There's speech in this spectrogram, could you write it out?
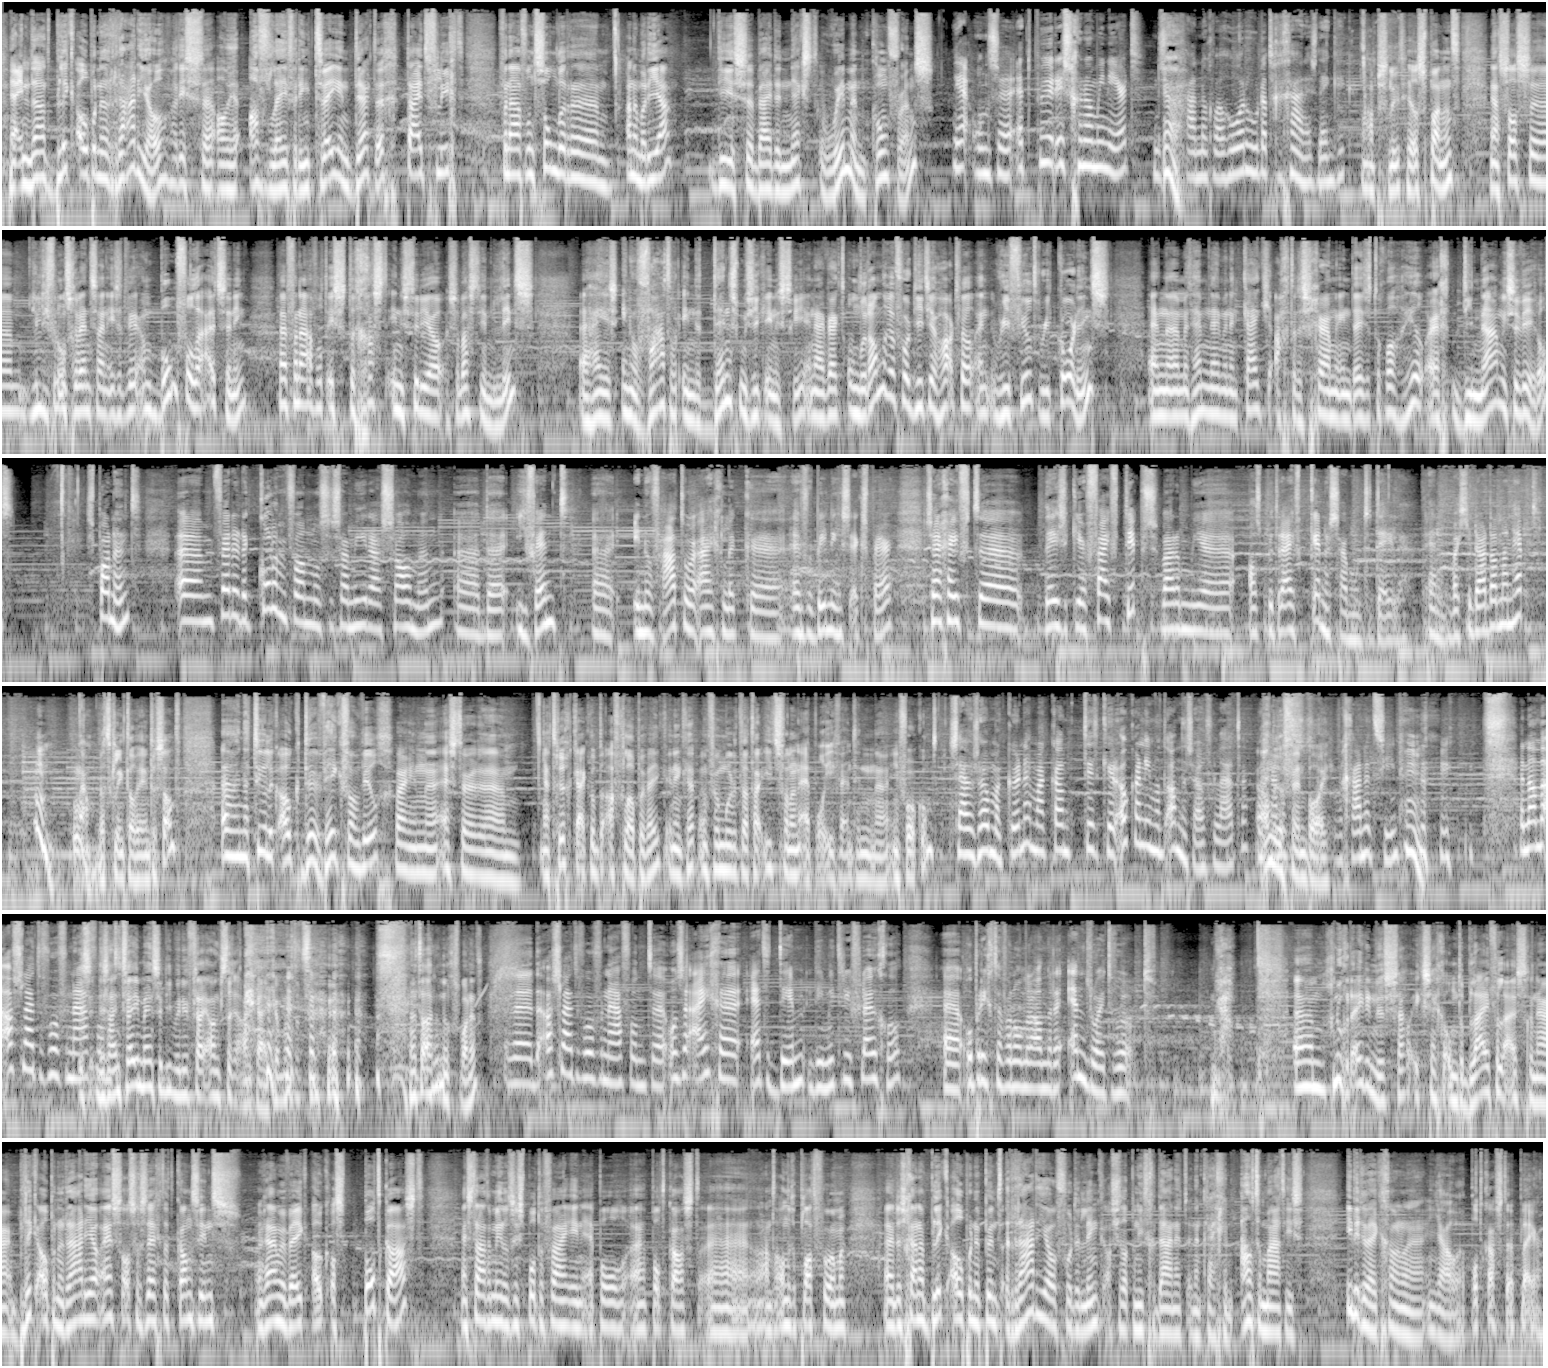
Ja, inderdaad, blikopende radio. Het is uh, alweer aflevering 32. Tijd vliegt. Vanavond zonder uh, Annemaria. Die is uh, bij de Next Women Conference. Ja, onze Ed Puur is genomineerd. Dus Ja. we gaan nog wel horen hoe dat gegaan is, denk ik. Absoluut, heel spannend. Nou, zoals uh, jullie van ons gewend zijn, is het weer een bomvolle uitzending. Uh, vanavond is de gast in de studio Sebastian Lins. Uh, hij is innovator in de dancemuziekindustrie. En hij werkt onder andere voor DJ Hartwell en Revealed Recordings. En met hem nemen we een kijkje achter de schermen in deze toch wel heel erg dynamische wereld. Spannend. Um, verder de column van onze Samira Salmen, uh, de event uh, innovator eigenlijk uh, en verbindingsexpert. Zij geeft deze keer vijf tips waarom je als bedrijf kennis zou moeten delen. En wat je daar dan aan hebt. Hmm, nou, dat klinkt alweer interessant. Uh, natuurlijk ook de Week van Wilg, waarin uh, Esther uh, ja, terugkijkt op de afgelopen week. En ik heb een vermoeden dat daar iets van een Apple-event in, eh, in voorkomt. Zou zomaar kunnen, maar kan dit keer ook aan iemand anders overlaten. We andere fanboy. Het, we gaan het zien. Hmm. en dan de afsluiter voor vanavond. Dus, er zijn twee mensen die me nu vrij angstig aankijken, maar dat, dat houdt nog spannend. De, de afsluiter voor vanavond, onze eigen Ed Dim, Dimitri Vleugel, oprichter van onder andere Android World. Ja. Um, genoeg reden dus, zou ik zeggen, om te blijven luisteren naar Blikopende Radio. En zoals gezegd, het kan sinds een ruime week ook als podcast. En staat inmiddels in Spotify, in Apple uh, Podcast, uh, een aantal andere platformen. Uh, dus ga naar blikopenen.radio voor de link als je dat nog niet gedaan hebt. En dan krijg je hem automatisch iedere week gewoon in jouw podcast player.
